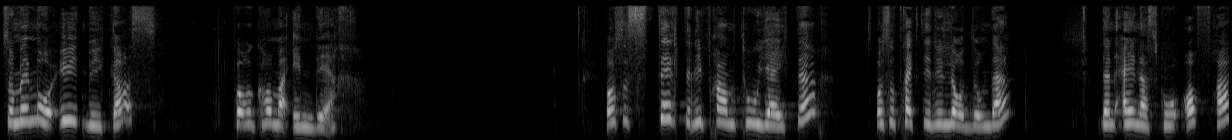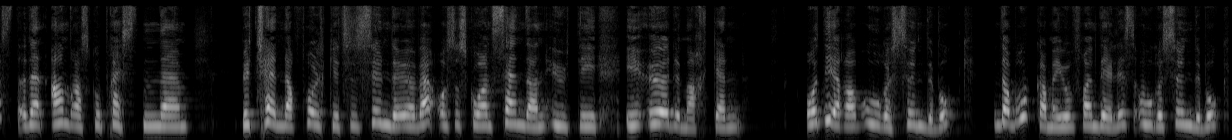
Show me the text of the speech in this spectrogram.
Så vi må ydmykes for å komme inn der. Og så stilte de fram to geiter, og så trekte de lodd om dem. Den ene skulle ofres, og den andre skulle presten eh, bekjenner folkets synder over, og så skulle han sende han ut i, i ødemarken. Og derav ordet syndebukk. Da bruker vi jo fremdeles ordet syndebukk,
